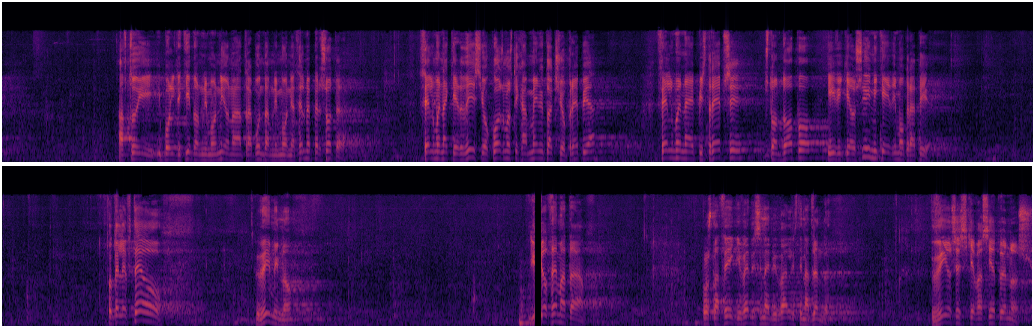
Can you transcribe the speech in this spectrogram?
αυτό η, η πολιτική των μνημονίων να ανατραπούν τα μνημόνια. Θέλουμε περισσότερα. Θέλουμε να κερδίσει ο κόσμος τη χαμένη του αξιοπρέπεια. Θέλουμε να επιστρέψει στον τόπο η δικαιοσύνη και η δημοκρατία. Το τελευταίο δίμηνο δύο θέματα προσπαθεί η κυβέρνηση να επιβάλλει στην ατζέντα. Δύο σε συσκευασία του ενός.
